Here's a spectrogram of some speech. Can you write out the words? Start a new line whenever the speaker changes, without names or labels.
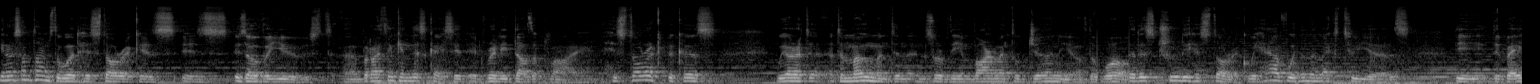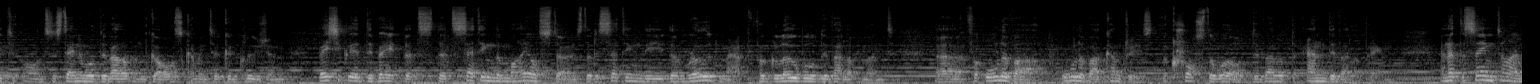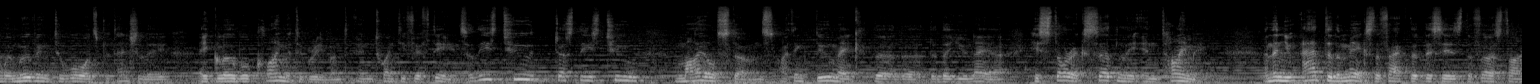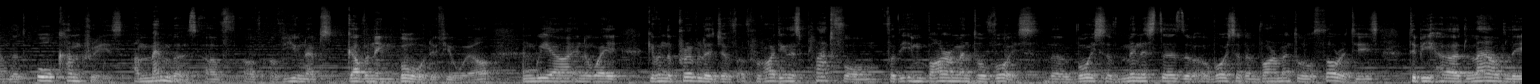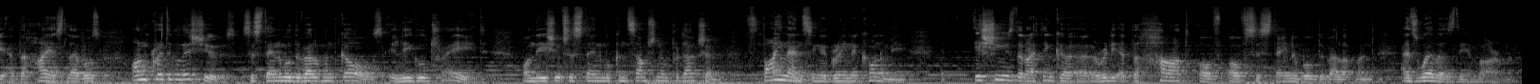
You know, sometimes the word historic is, is, is overused, uh, but I think in this case it, it really does apply. Historic because we are at a, at a moment in, the, in sort of the environmental journey of the world that is truly historic. We have within the next two years the debate on sustainable development goals coming to a conclusion. Basically a debate that's, that's setting the milestones, that is setting the, the roadmap for global development uh, for all of, our, all of our countries across the world, developed and developing. And at the same time, we're moving towards potentially a global climate agreement in 2015. So these two, just these two milestones, I think do make the, the, the, the UNEA historic, certainly in timing. And then you add to the mix the fact that this is the first time that all countries are members of, of, of UNEP's governing board, if you will. And we are, in a way, given the privilege of, of providing this platform for the environmental voice, the voice of ministers, the voice of environmental authorities to be heard loudly at the highest levels on critical issues, sustainable development goals, illegal trade, on the issue of sustainable consumption and production, financing a green economy issues that I think are, are really at the heart of, of sustainable development as well as the environment.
